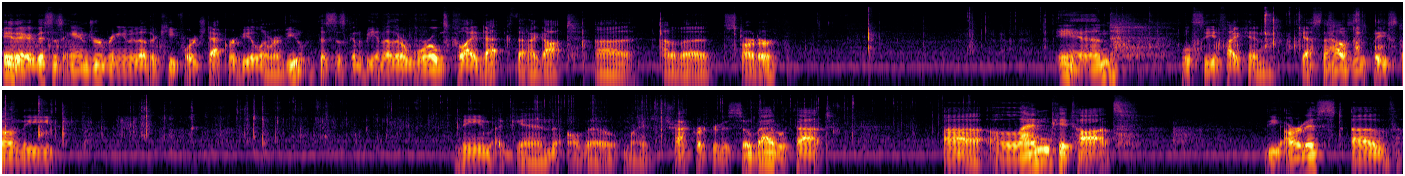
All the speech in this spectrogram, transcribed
Hey there, this is Andrew bringing you another Keyforge deck reveal and review. This is going to be another Worlds Collide deck that I got uh, out of a starter. And we'll see if I can guess the houses based on the name again, although my track record is so bad with that. Uh, Lanketot, the artist of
